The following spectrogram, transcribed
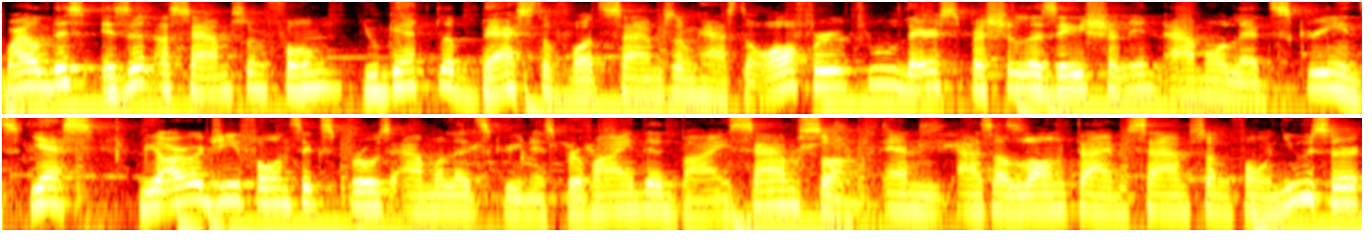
While this isn't a Samsung phone, you get the best of what Samsung has to offer through their specialization in AMOLED screens. Yes, the ROG Phone 6 Pro's AMOLED screen is provided by Samsung, and as a longtime Samsung phone user,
